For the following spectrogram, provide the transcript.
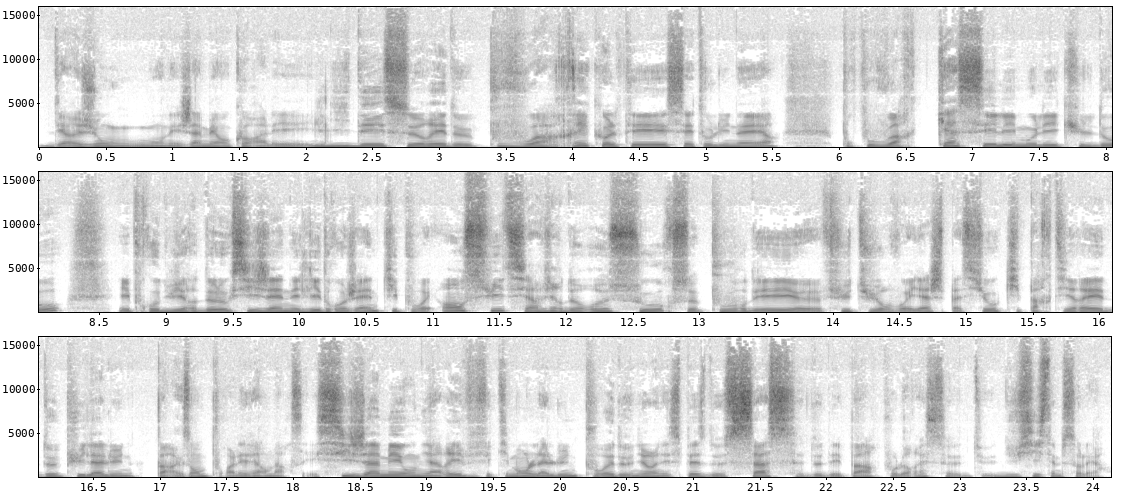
des régions où on n'est jamais encore allé. L'idée serait de pouvoir récolter cette eau lunaire pour pouvoir casser les molécules d'eau et produire de l'oxygène et de l'hydrogène qui pourraient ensuite servir de ressources pour des euh, futurs voyages spatiaux qui partiraient depuis la Lune, par exemple pour aller vers Mars. Et si jamais on y arrive, effectivement, la Lune pourrait devenir une espèce de sas de départ pour le reste du, système solaire.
